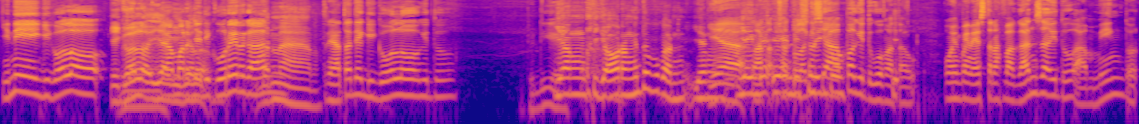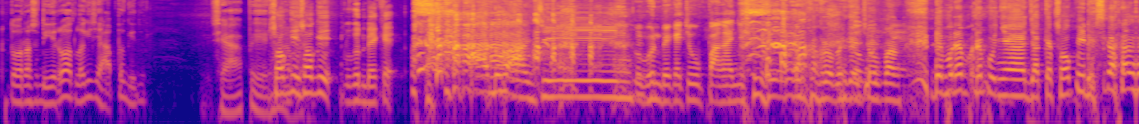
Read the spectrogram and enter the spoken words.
Ini Gigolo. Gigolo iya. Nyamar gigolo. jadi kurir kan. Benar. Ternyata dia Gigolo gitu. Itu dia. Yang tiga orang itu bukan? Yang Iya, yang, yang satu lagi siapa gitu gua nggak tahu. Pemain-pemain extravaganza itu Aming, Tor- Toro Sudiro, atau lagi siapa gitu. Siapa ya? Sogi Sogi. Gugun beke. Aduh anjing. Gugun beke cupang anjing. Gue pakai cupang. Dia, dia, dia punya jaket Shopee deh sekarang.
